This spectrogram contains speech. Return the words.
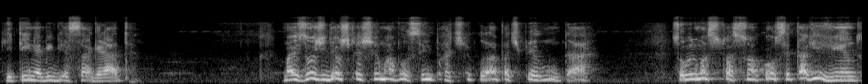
que tem na Bíblia Sagrada. Mas hoje Deus quer chamar você em particular para te perguntar sobre uma situação a qual você está vivendo.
